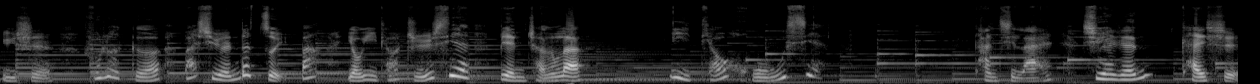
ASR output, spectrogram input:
于是，弗洛格把雪人的嘴巴由一条直线变成了一条弧线。看起来，雪人开始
